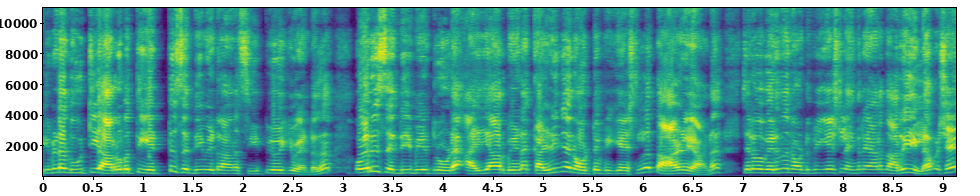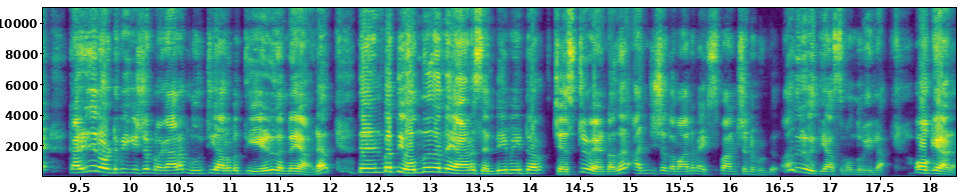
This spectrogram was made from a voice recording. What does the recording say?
ഇവിടെ നൂറ്റി അറുപത്തി എട്ട് സെന്റിമീറ്റർ ആണ് സി പി ഒക്ക് വേണ്ടത്. ഒരു സെന്റിമീറ്ററൂടെ ഐ ആർ ബിയുടെ കഴിഞ്ഞ നോട്ടിഫിക്കേഷനിൽ താഴെയാണ്. ചിലപ്പോൾ വരുന്ന നോട്ടിഫിക്കേഷൻ എങ്ങനെയാണെന്ന് അറിയില്ല. പക്ഷേ കഴിഞ്ഞ നോട്ടിഫിക്കേഷൻ പ്രകാരം നൂറ്റി അറുപത്തി ഏഴ് തന്നെയാണ്. എൺപത്തി ഒന്ന് തന്നെയാണ് സെന്റിമീറ്റർ ചെസ്റ്റ് വേണ്ടത്. അഞ്ച് ശതമാനം എക്സ്പാൻഷനും ഉണ്ട്. അതിൽ വ്യത്യാസമൊന്നുമില്ല. ഓക്കെയാണ്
